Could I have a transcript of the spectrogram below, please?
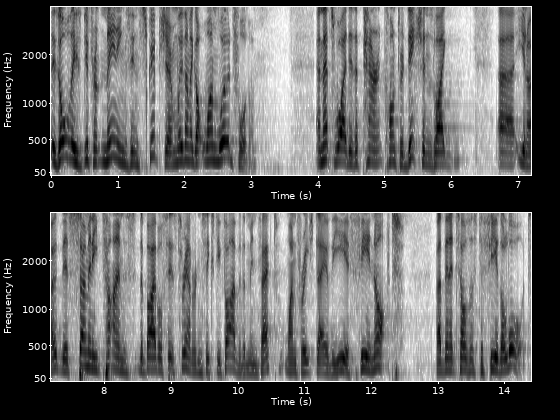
there's all these different meanings in Scripture, and we've only got one word for them. And that's why there's apparent contradictions, like, uh, you know, there's so many times the Bible says 365 of them, in fact, one for each day of the year, fear not. But then it tells us to fear the Lord.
